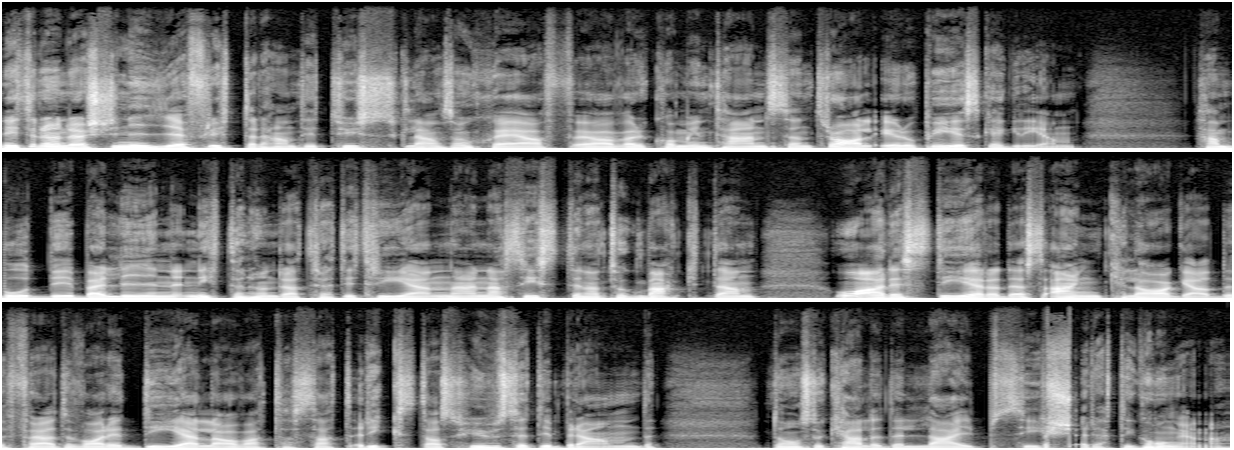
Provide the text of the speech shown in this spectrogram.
1929 flyttade han till Tyskland som chef över Kominterns centraleuropeiska gren. Han bodde i Berlin 1933 när nazisterna tog makten och arresterades anklagad för att vara del av att ha satt riksdagshuset i brand, de så kallade Leipzig-rättegångarna.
